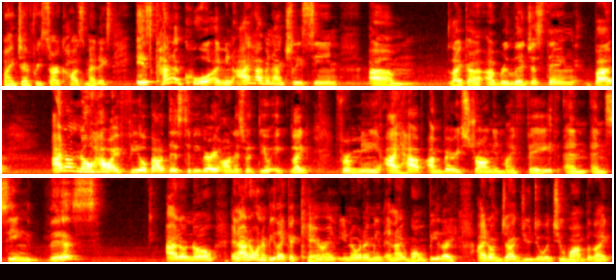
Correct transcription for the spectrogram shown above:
by Jeffree Star Cosmetics is kind of cool. I mean, I haven't actually seen um, like a, a religious thing, but I don't know how I feel about this, to be very honest with you. It, like, for me, I have, I'm very strong in my faith, and, and seeing this, I don't know. And I don't want to be like a Karen, you know what I mean? And I won't be like, I don't judge, you do what you want, but like,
